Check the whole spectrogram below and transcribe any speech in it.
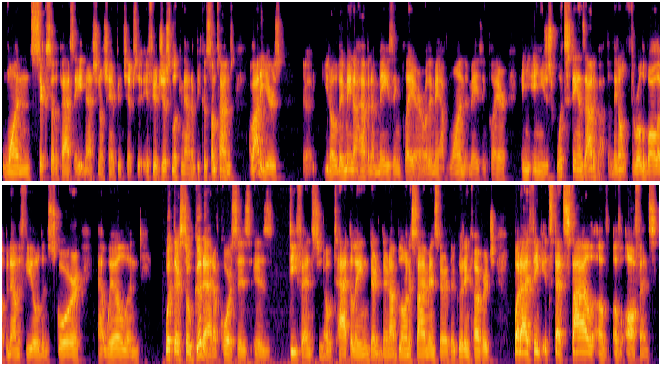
won six of the past eight national championships. If you're just looking at them, because sometimes a lot of years, uh, you know, they may not have an amazing player or they may have one amazing player, and, and you just what stands out about them? They don't throw the ball up and down the field and score at will, and what they're so good at, of course, is is defense. You know, tackling. They're they're not blowing assignments. They're they're good in coverage. but I think it's that style of of offense.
